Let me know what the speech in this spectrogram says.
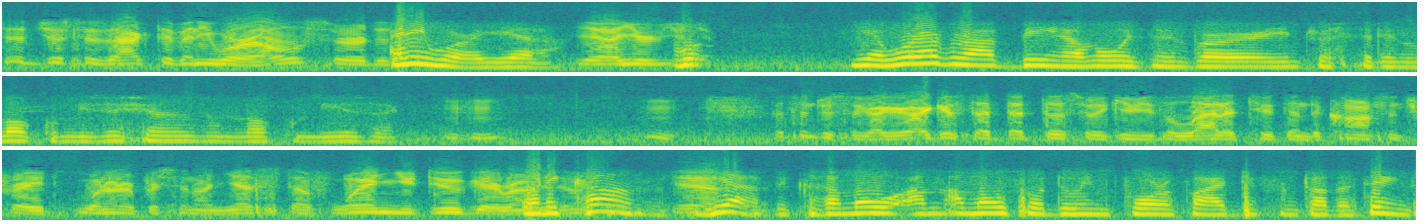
the, just as active anywhere else, or Anywhere, yeah. yeah, you're, you Well- Yeah, wherever I've been, I've always been very interested in local musicians and local music. hmm Hmm. That's interesting. I, I guess that, that does sort of give you the latitude then to concentrate 100% on Yes stuff when you do get around when to it comes. Yeah. Yeah, because I'm, all, I'm I'm also doing four or five different other things.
